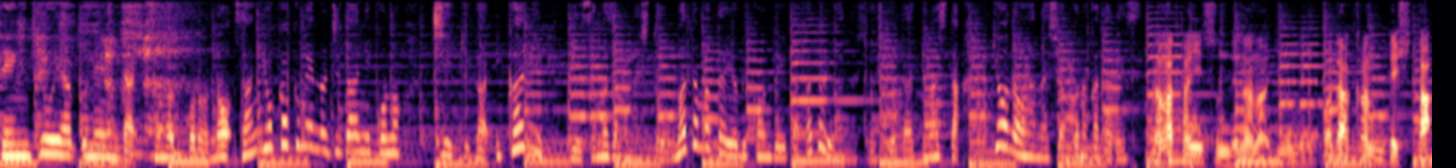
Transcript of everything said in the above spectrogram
1900年代その頃の産業革命の時代にこの地域がいかにさまざまな人をまたまた呼び込んでいたかという話をしていただきました。今日のお話はこの方です。永田に住んで70年和田勘でした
